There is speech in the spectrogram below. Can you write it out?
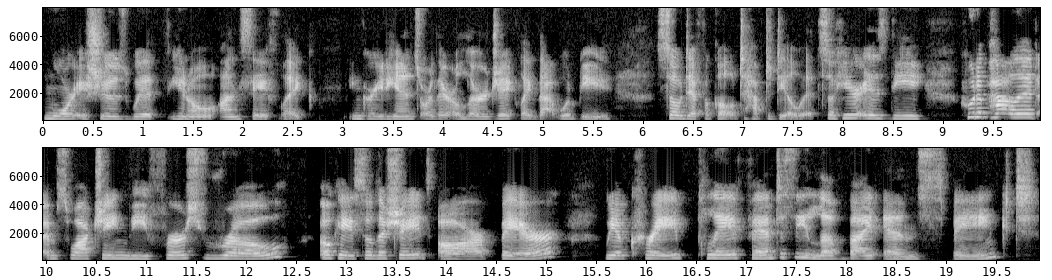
more issues with, you know, unsafe like ingredients or they're allergic. Like that would be so difficult to have to deal with. So here is the Huda palette. I'm swatching the first row. Okay, so the shades are Bare. We have Crave, Play, Fantasy, Love Bite, and Spanked.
